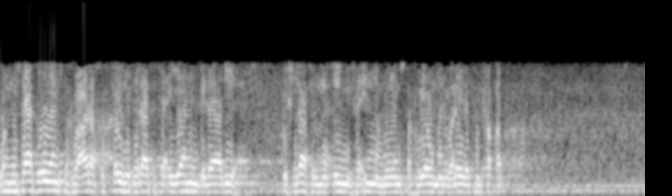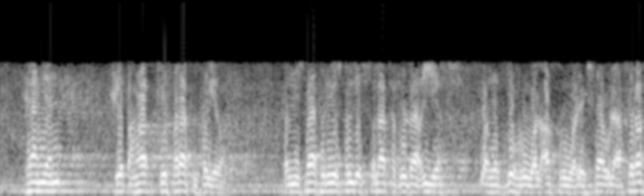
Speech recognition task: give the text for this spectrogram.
والمسافر يمسح على خفيه ثلاثة أيام بلياليها بخلاف المقيم فإنه يمسح يوما وليلة فقط. ثانيا في في صلاة الفريضة. فالمسافر يصلي الصلاة الرباعية وهي الظهر والعصر والعشاء الآخرة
